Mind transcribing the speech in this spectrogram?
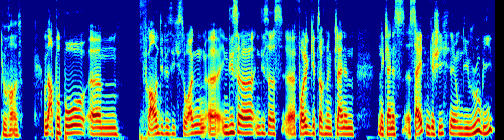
durchaus. Und apropos ähm, Frauen, die für sich sorgen, äh, in dieser, in dieser äh, Folge gibt es auch einen kleinen, eine kleine Seitengeschichte um die Ruby.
